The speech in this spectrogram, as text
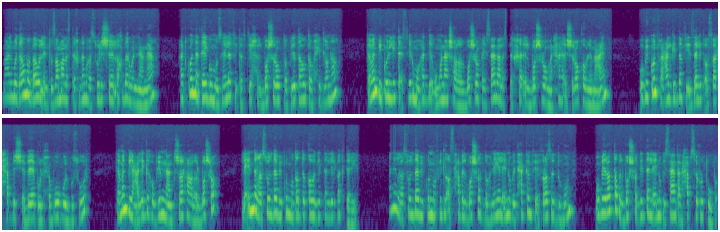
مع المداومة بقى والانتظام على استخدام غسول الشاي الأخضر والنعناع هتكون نتائجه مذهلة في تفتيح البشرة وتبييضها وتوحيد لونها؟ كمان بيكون ليه تأثير مهدئ ومنعش على البشرة فيساعد على استرخاء البشرة ومنحها إشراقة ولمعان وبيكون فعال جدا في إزالة آثار حب الشباب والحبوب والبثور. كمان بيعالجها وبيمنع انتشارها على البشرة لأن الغسول ده بيكون مضاد قوي جدا للبكتيريا. يعني الغسول ده بيكون مفيد لأصحاب البشرة الدهنية لأنه بيتحكم في إفراز الدهون وبيرطب البشرة جدا لأنه بيساعد على حبس الرطوبة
